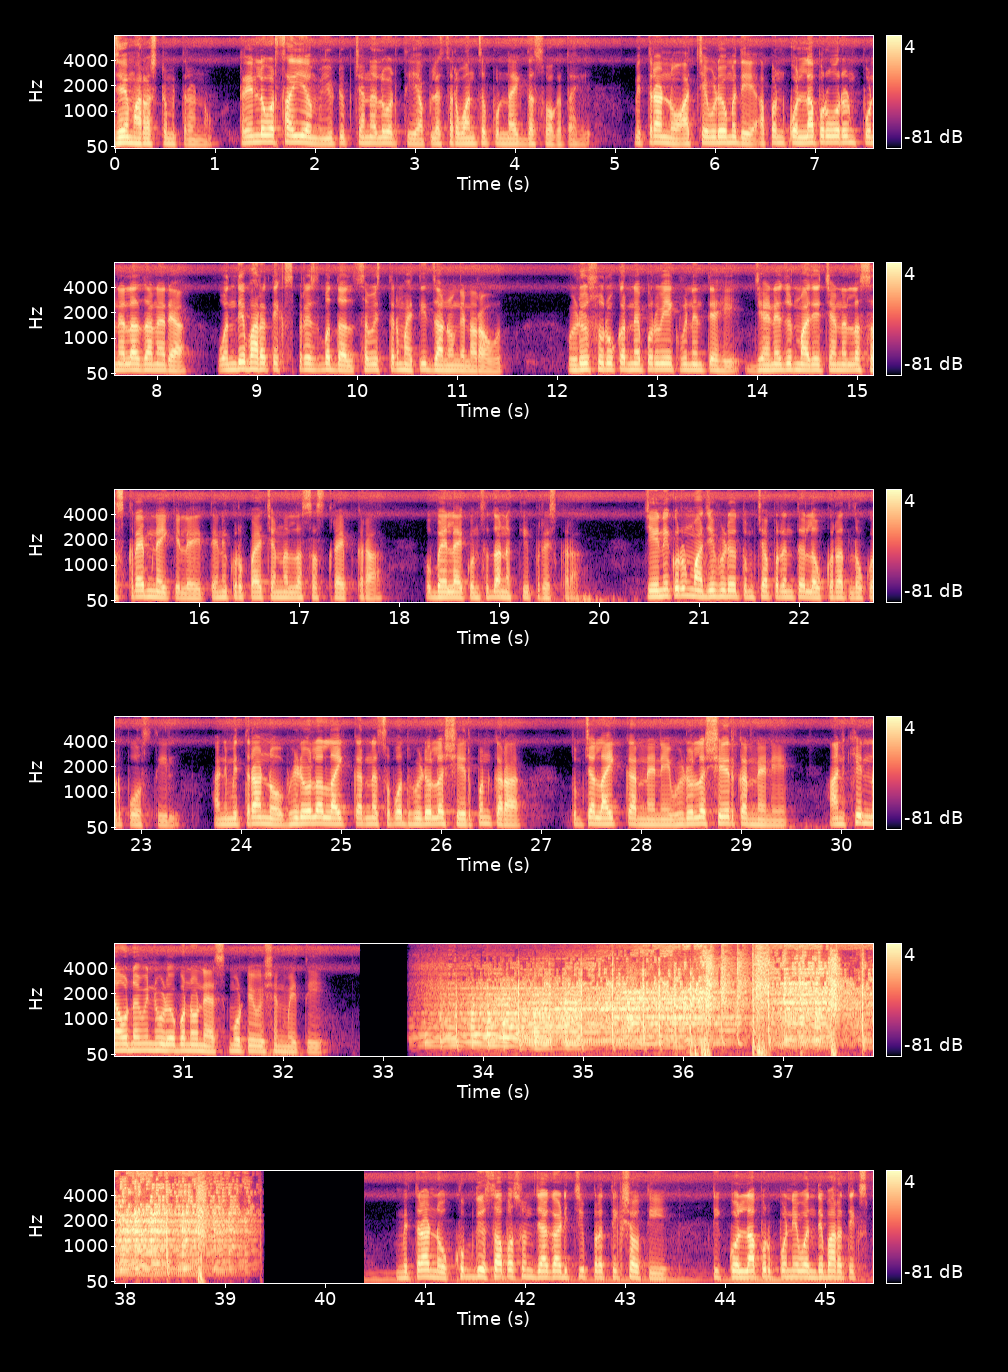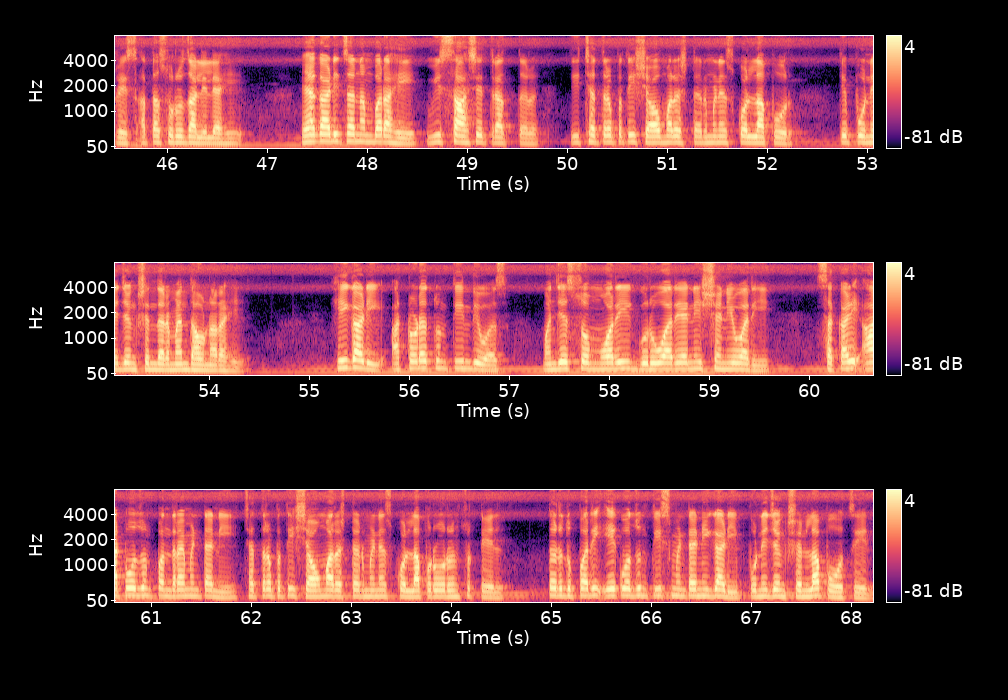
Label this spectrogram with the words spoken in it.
जय महाराष्ट्र मित्रांनो. Train lover Sayam YouTube चॅनलवरती आपल्या सर्वांचं पुन्हा एकदा स्वागत आहे. मित्रांनो आजच्या व्हिडिओमध्ये आपण कोल्हापूरवरून पुण्याला जाणाऱ्या वंदे भारत एक्सप्रेसबद्दल सविस्तर माहिती जाणून घेणार आहोत. व्हिडिओ सुरू करण्यापूर्वी एक विनंती आहे ज्याने अजून माझ्या चॅनलला सबस्क्राईब नाही केले आहे त्याने कृपया चॅनलला सबस्क्राईब करा व बेल ऐकूनसुद्धा नक्की प्रेस करा. जेणेकरून माझे व्हिडिओ तुमच्यापर्यंत लवकरात लवकर पोहोचतील. आणि मित्रांनो व्हिडिओला लाईक करण्यासोबत व्हिडिओला शेअर पण करा. तुमच्या लाईक करण्याने व्हिडिओला शेअर करण्याने आणखी नवनवीन व्हिडिओ बनवण्यास मोटिवेशन मिळते. मित्रांनो खूप दिवसापासून ज्या गाडीची प्रतीक्षा होती ती कोल्हापूर पुणे वंदे भारत एक्सप्रेस आता सुरू झालेली आहे. ह्या गाडीचा नंबर आहे वीस सहाशे त्र्याहत्तर. ती छत्रपती शाहू महाराज टर्मिनस कोल्हापूर ते पुणे जंक्शन दरम्यान धावणार आहे. ही गाडी आठवड्यातून तीन दिवस म्हणजे सोमवारी गुरुवारी आणि शनिवारी सकाळी आठ वाजून पंधरा मिनिटांनी छत्रपती शाहू महाराज टर्मिनस कोल्हापूरवरून सुटेल तर दुपारी एक वाजून तीस मिनिटांनी गाडी पुणे जंक्शनला पोहोचेल.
